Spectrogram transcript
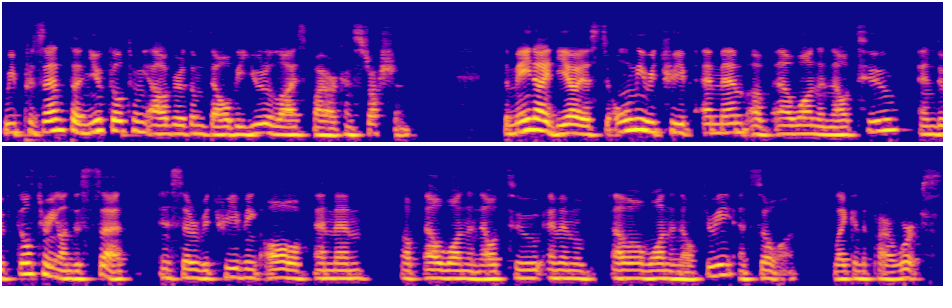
we present the new filtering algorithm that will be utilized by our construction. The main idea is to only retrieve mm of L1 and L2 and do filtering on this set instead of retrieving all of mm of L1 and L2, mm of L1 and L3, and so on, like in the prior works.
